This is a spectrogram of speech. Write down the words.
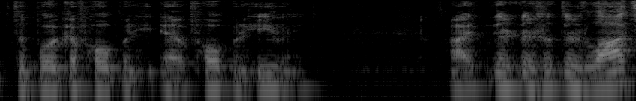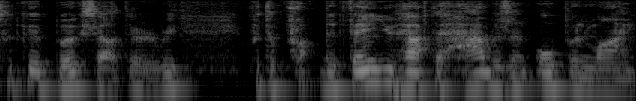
It's a book of hope and of hope and healing. Right? There, there's there's lots of good books out there to read, but the the thing you have to have is an open mind.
